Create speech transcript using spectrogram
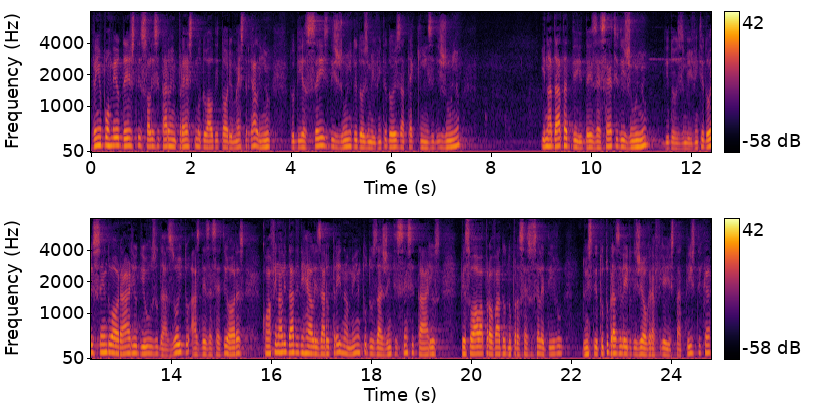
venho por meio deste solicitar o um empréstimo do auditório Mestre Galinho do dia 6 de junho de 2022 até 15 de junho e na data de 17 de junho de 2022, sendo o horário de uso das 8 às 17 horas, com a finalidade de realizar o treinamento dos agentes censitários, pessoal aprovado no processo seletivo do Instituto Brasileiro de Geografia e Estatística,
